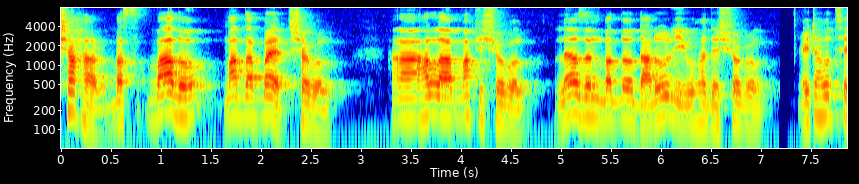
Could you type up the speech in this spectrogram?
শাহার, বাস বাদো মাদা বায়ত সগল। আনা হাল্লা মাফি সগল লেজন বাদ্য দারুরি উহাদের সগল। এটা হচ্ছে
